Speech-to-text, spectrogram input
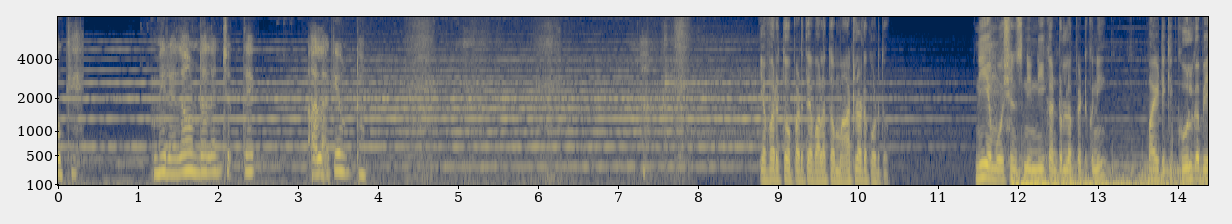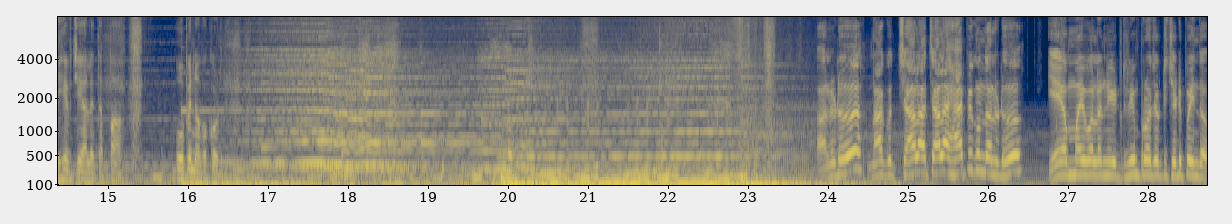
okay. మీరు ఎలా ఉండాలని చెప్తే అలాగే ఉంటాను. ఎవరితో పడితే వాళ్ళతో మాట్లాడకూడదు. నీ ఎమోషన్స్ని నీ కంట్రోల్లో పెట్టుకుని బయటికి కూల్గా బిహేవ్ చేయాలి తప్ప ఓపెన్ అవ్వకూడదు. అల్లుడు నాకు చాలా చాలా హ్యాపీగా ఉంది అల్లుడు. ఏ అమ్మాయి వల్ల నీ డ్రీమ్ ప్రాజెక్ట్ చెడిపోయిందో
